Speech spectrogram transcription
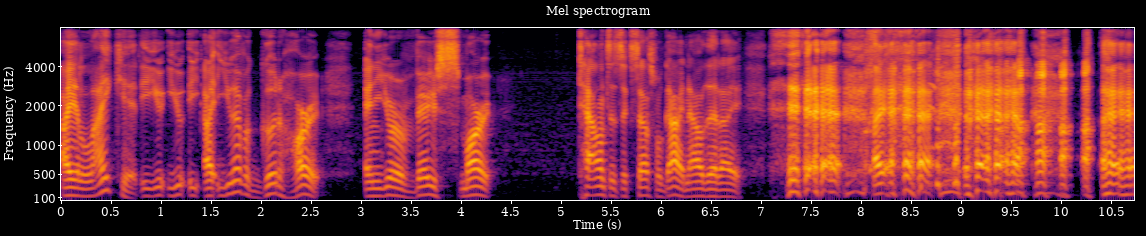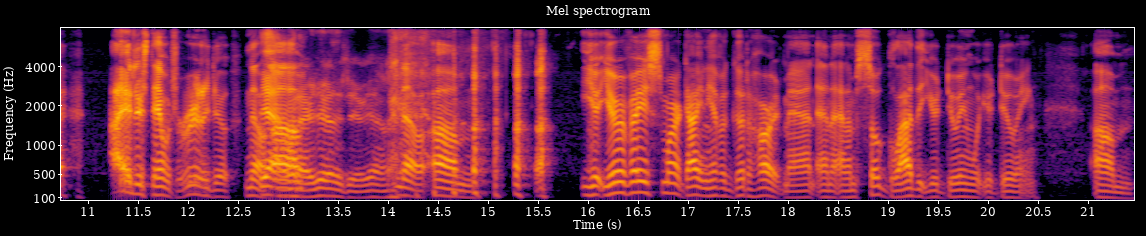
I like it. You you I- you have a good heart, and you're a very smart, talented, successful guy. Now that I, I, I, I understand what you really do. No, yeah, um, I really do. Yeah. no. Um, you- you're a very smart guy, and you have a good heart, man. And and I'm so glad that you're doing what you're doing. Um,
